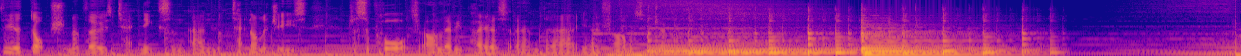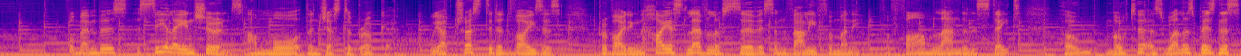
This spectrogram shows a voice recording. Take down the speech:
the adoption of those techniques and, and technologies to support our levy payers and uh, you know farmers in general. For members, CLA Insurance are more than just a broker. We are trusted advisors, providing the highest level of service and value for money for farm, land and estate, home, motor, as well as business,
